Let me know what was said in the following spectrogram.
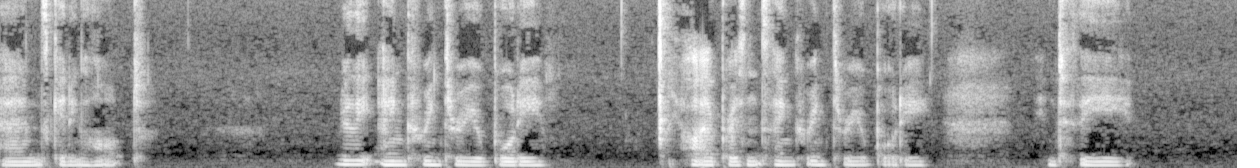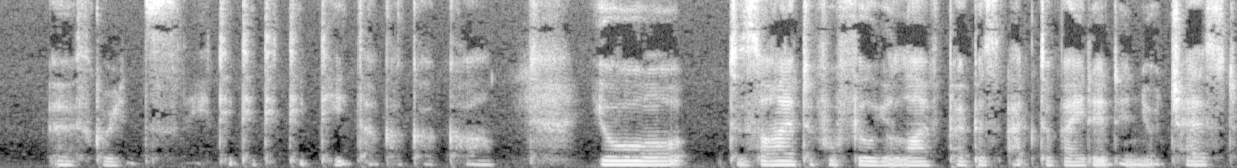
Hands getting hot. Really anchoring through your body. Higher presence anchoring through your body into the earth grids. Your desire to fulfill your life purpose activated in your chest,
